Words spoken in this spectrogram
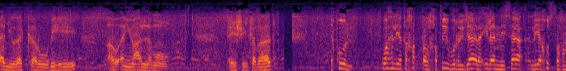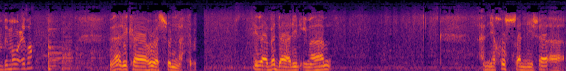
أن يذكروا به أو أن يعلموا. إيش كمان يقول وهل يتخطى الخطيب الرجال إلى النساء ليخصهم بموعظة؟ ذلك هو السنة. إذا بدا للإمام أن يخص النساء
